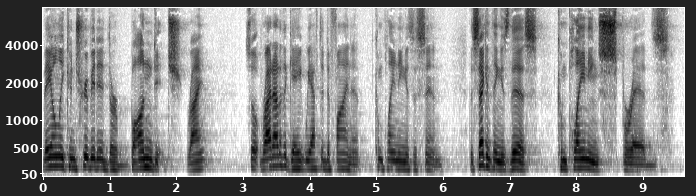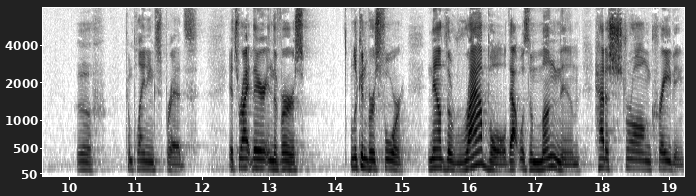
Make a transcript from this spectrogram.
They only contributed their bondage, right? So, right out of the gate, we have to define it. Complaining is a sin. The second thing is this complaining spreads. Ugh, complaining spreads. It's right there in the verse. Look in verse 4. Now, the rabble that was among them had a strong craving.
